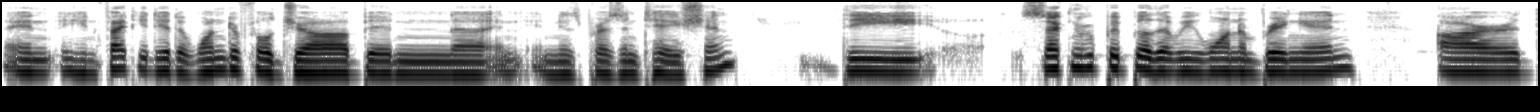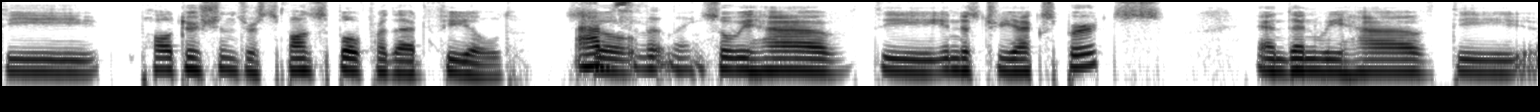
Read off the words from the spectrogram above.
and in fact, he did a wonderful job in, uh, in in his presentation. The second group of people that we want to bring in are the politicians responsible for that field. So, Absolutely. So we have the industry experts, and then we have the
